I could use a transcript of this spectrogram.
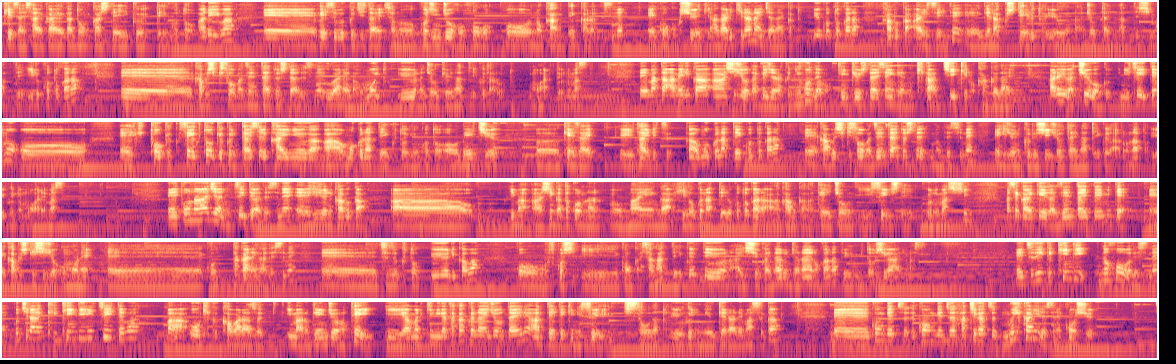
経済再開が鈍化していくっていうこと、あるいは、えー、Facebook 自体、その個人情報保護の観点からですね、えー、広告収益上がりきらないんじゃないかということから、株価相次いで、えー、下落しているというような状態になってしまっていることから、えー、株式相場全体としてはですね、上値が重いというような状況になっていくだろうと思われております。え、またアメリカ市場だけじゃなく日本でも緊急事態宣言の期間、地域の拡大、あるいは中国についても、え、当局、政府当局に対する介入が重くなっていくということ、米中経済対立が重くなっていくことから、え株式相場全体としてもですね、非常に苦しい状態になっていくだろうなというふうに思われます。え東南アジアについてはですね、え非常に株価、今、新型コロナの蔓延がひどくなっていることから株価が低調に推移しておりますし、世界経済全体で見て、株式市場重値、えー、こう高値がですね、えー、続くというよりかは、こう少し今回下がっていくっていうような1週間になるんじゃないのかなという見通しがあります。え、続いて金利の方ですね。こちら金利については、まあ、大きく変わらず、今の現状の定位、あまり金利が高くない状態で安定的に推移しそうだというふうに見受けられますが、えー、今月、今月8月6日にですね、今週、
